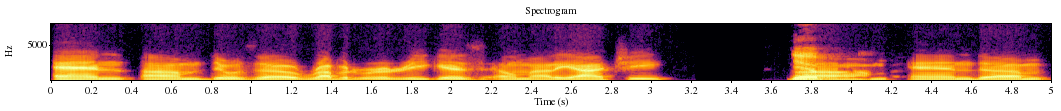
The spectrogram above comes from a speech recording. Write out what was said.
and um, there was a Robert Rodriguez El Mariachi. Yep. Um, and um,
